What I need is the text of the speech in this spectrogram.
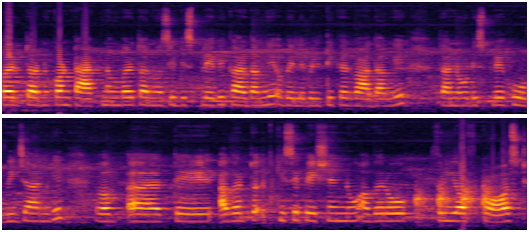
ਪਰ ਤੁਹਾਨੂੰ ਕੰਟੈਕਟ ਨੰਬਰ ਤੁਹਾਨੂੰ ਅਸੀਂ ਡਿਸਪਲੇ ਵੀ ਕਰ ਦਾਂਗੇ ਅਵੇਲੇਬਿਲਟੀ ਕਰਵਾ ਦਾਂਗੇ। ਤੁਹਾਨੂੰ ਡਿਸਪਲੇ ਹੋ ਵੀ ਜਾਣਗੇ। ਅ, ਅ, ਤੇ ਅਗਰ ਕਿਸੇ ਪੇਸ਼ੈਂਟ ਨੂੰ ਅਗਰ ਉਹ ਫ੍ਰੀ ਆਫ ਕਾਸਟ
